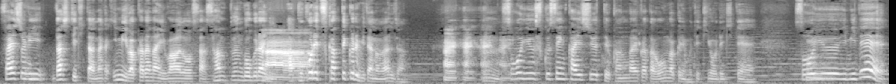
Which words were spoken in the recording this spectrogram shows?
最初に出してきたなんか意味わからないワードをさ3分後ぐらいにあここで使ってくるみたいなのあるじゃん。はいはいはいはい、うん、そういう伏線回収っていう考え方は音楽にも適用できてそういう意味で、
